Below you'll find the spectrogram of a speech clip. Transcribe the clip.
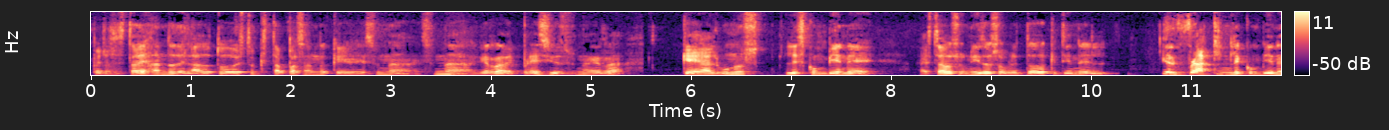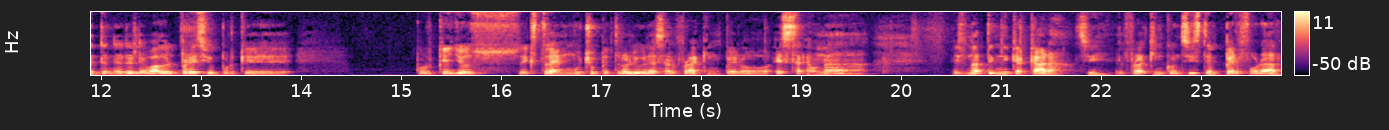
pero se está dejando de lado todo esto que está pasando, que es una, es una guerra de precios, es una guerra que a algunos les conviene, a Estados Unidos sobre todo, que tiene el, el fracking, le conviene tener elevado el precio porque porque ellos extraen mucho petróleo gracias al fracking, pero es una, es una técnica cara, ¿sí? El fracking consiste en perforar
